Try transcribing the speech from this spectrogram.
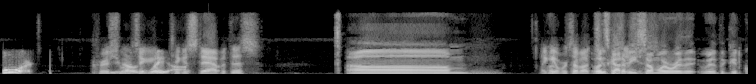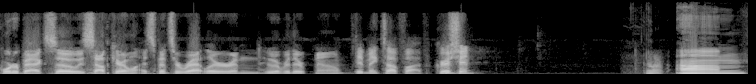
Fourth. Chris, Dude, you want to take, a- take a stab at this? Um. Again, we're talking about Well, two it's got to be somewhere with a, with a good quarterback. So is South Carolina Spencer Rattler and whoever they're no. Did make top five. Christian, Um,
